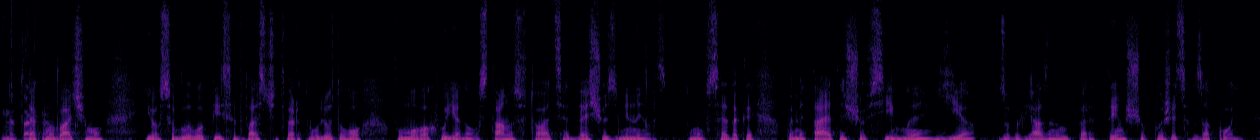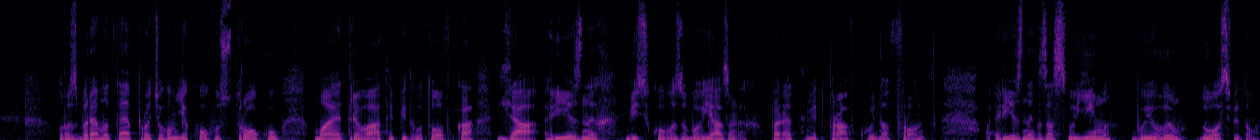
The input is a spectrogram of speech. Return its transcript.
Не так, як не ми так. бачимо, і особливо після 24 лютого в умовах воєнного стану ситуація дещо змінилась. Тому все-таки пам'ятайте, що всі ми є зобов'язаними перед тим, що пишеться в законі. Розберемо те, протягом якого строку має тривати підготовка для різних військовозобов'язаних перед відправкою на фронт, різних за своїм бойовим досвідом.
